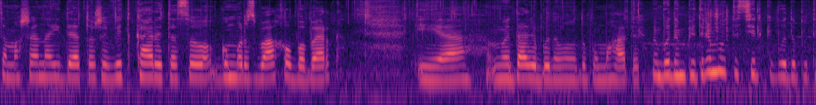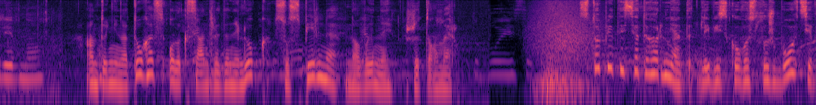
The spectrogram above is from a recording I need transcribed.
ця машина йде теж від Карітасу Гуморсбаху Баберг. І е, ми далі будемо допомагати. Ми будемо підтримувати стільки буде потрібно. Антоніна Тугас, Олександр Данилюк, Суспільне, Новини, Житомир. 150 горнят для військовослужбовців,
